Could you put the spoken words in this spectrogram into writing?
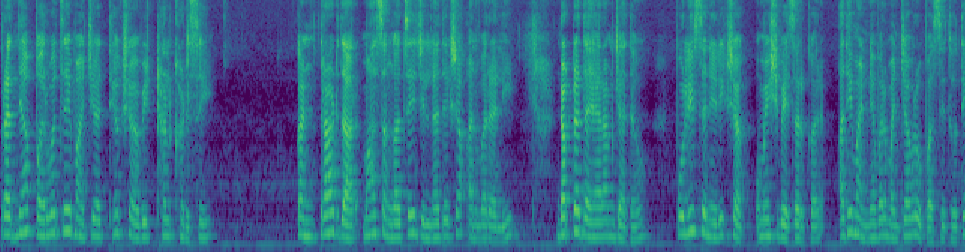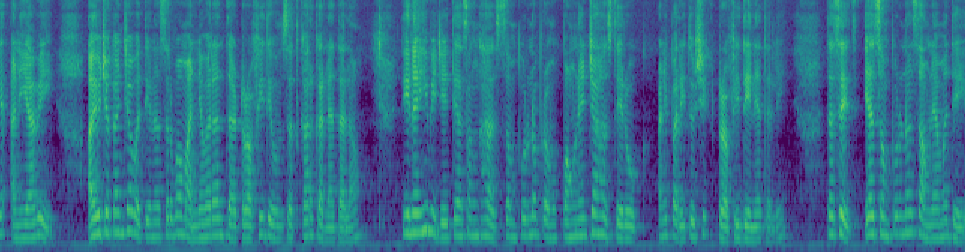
प्रज्ञा पर्वचे माजी अध्यक्ष विठ्ठल खडसे कंत्राटदार महासंघाचे जिल्हाध्यक्ष अनवर अली डॉक्टर दयाराम जाधव पोलीस निरीक्षक उमेश बेसरकर आदी मान्यवर मंचावर उपस्थित होते आणि यावेळी आयोजकांच्या वतीनं सर्व मान्यवरांचा ट्रॉफी देऊन सत्कार करण्यात आला. तीनही विजेत्या संघास संपूर्ण प्रमुख पाहुण्यांच्या हस्ते रोख आणि पारितोषिक ट्रॉफी देण्यात आली. तसेच या संपूर्ण सामन्यामध्ये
